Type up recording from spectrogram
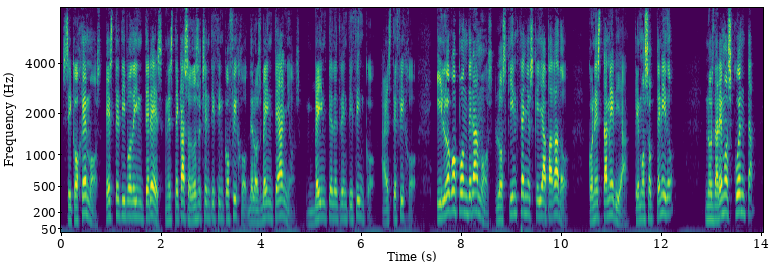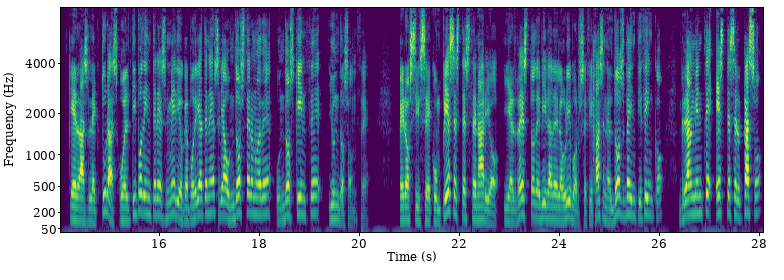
si cogemos este tipo de interés, en este caso 2,85 fijo de los 20 años, 20 de 35 a este fijo, y luego ponderamos los 15 años que ya ha pagado con esta media que hemos obtenido, nos daremos cuenta que las lecturas o el tipo de interés medio que podría tener sería un 2,09, un 2,15 y un 2,11. Pero si se cumpliese este escenario y el resto de vida del Euribor se fijase en el 2,25, realmente este es el caso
